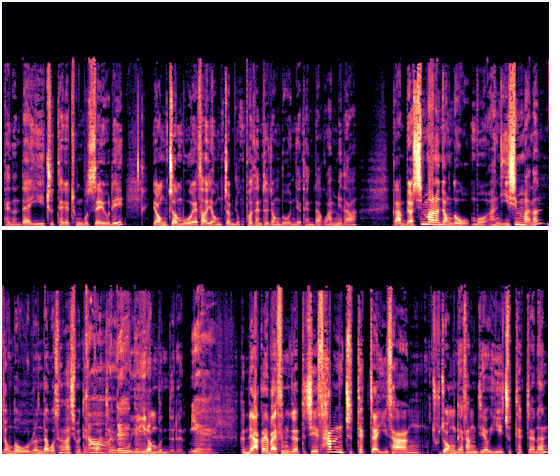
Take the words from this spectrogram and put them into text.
되는데 이 주택의 종부세율이 0.5에서 0.6% 정도 이제 된다고 합니다. 그러니까 몇십만 원 정도 뭐 한 20만 원 정도 오른다고 생각하시면 될것 아, 같아요. 네, 요, 네. 이런 분들은. 예. 근데 아까 말씀드렸듯이 3주택자 이상 조정 대상 지역 2주택자는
